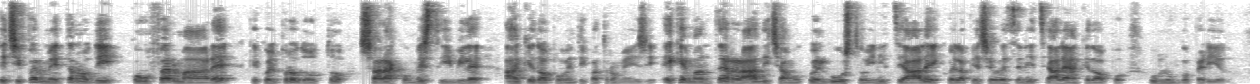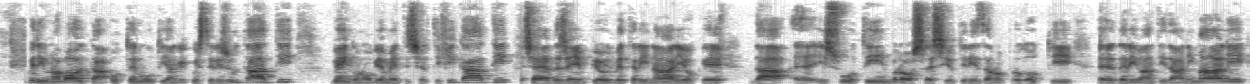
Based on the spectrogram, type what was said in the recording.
che ci permettano di confermare che quel prodotto sarà commestibile anche dopo 24 mesi e che manterrà diciamo quel gusto iniziale e quella piacevolezza iniziale anche dopo un lungo periodo. Quindi una volta ottenuti anche questi risultati, vengono ovviamente certificati, c'è ad esempio il veterinario che dà eh, il suo timbro se si utilizzano prodotti eh, derivanti da animali,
